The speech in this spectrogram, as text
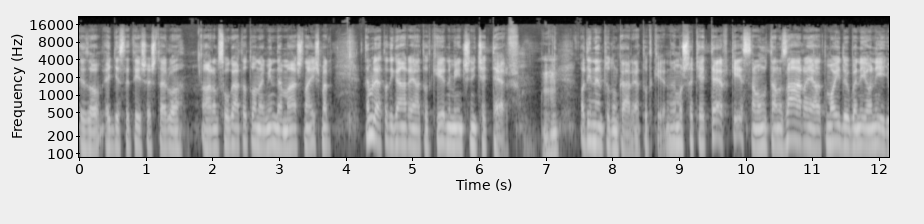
ez a egyeztetéses terv a áramszolgáltatónak, minden másnál is, mert nem lehet addig árajátot kérni, mint nincs egy terv. Uh-huh. Addig nem tudunk árajánlatot kérni. De most, hogyha egy terv készen van, utána az árajánlat ma időben néha négy,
